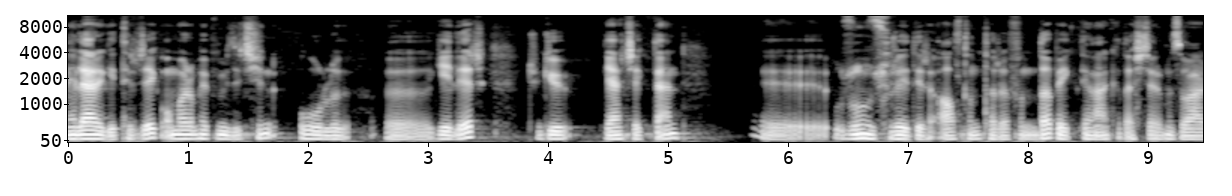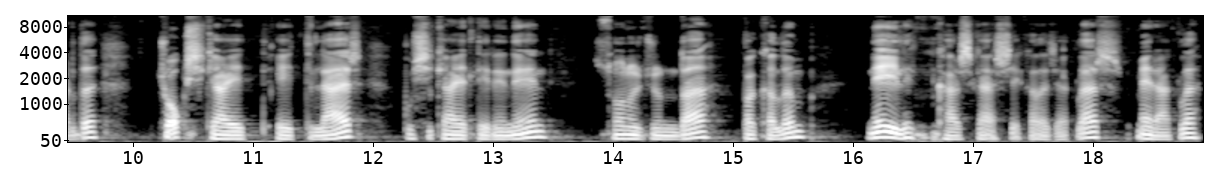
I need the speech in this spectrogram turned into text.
neler getirecek. Umarım hepimiz için uğurlu e, gelir. Çünkü gerçekten e, uzun süredir altın tarafında bekleyen arkadaşlarımız vardı. Çok şikayet ettiler. Bu şikayetlerinin sonucunda bakalım ne ile karşı karşıya kalacaklar merakla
